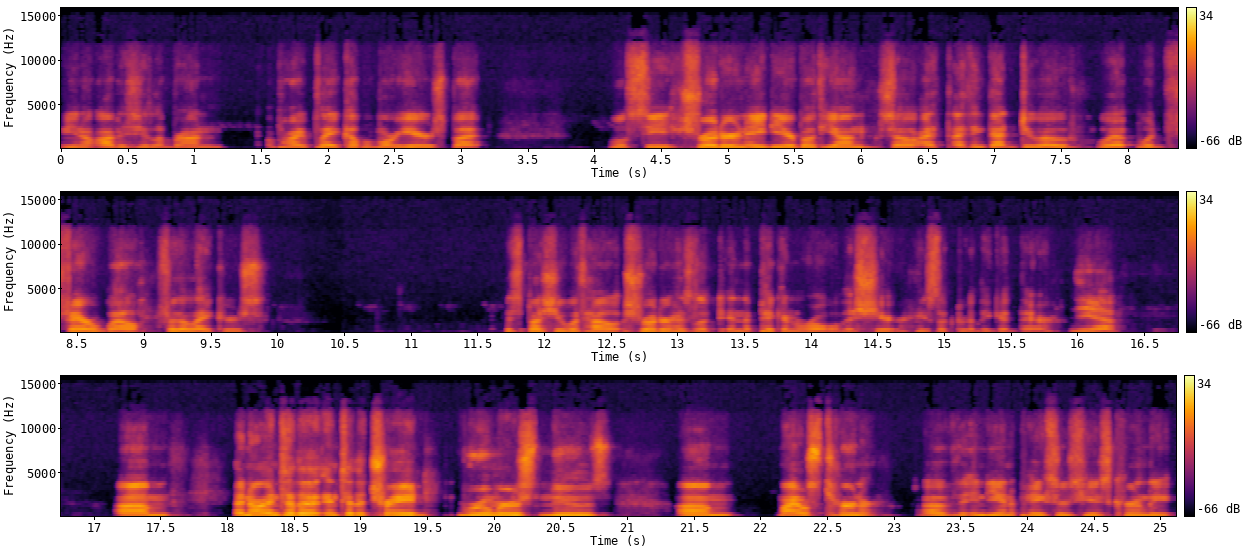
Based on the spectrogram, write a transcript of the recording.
you know, obviously LeBron will probably play a couple more years, but we'll see. Schroeder and AD are both young, so I, I think that duo w- would fare well for the Lakers, especially with how Schroeder has looked in the pick and roll this year. He's looked really good there. Yeah. Um, and now into the into the trade rumors news. Um, Miles Turner of the Indiana Pacers. He is currently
